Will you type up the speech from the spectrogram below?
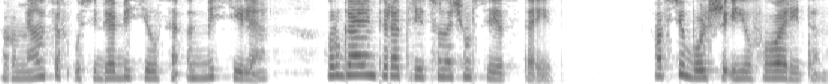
Румянцев у себя бесился от бессилия, ругая императрицу, на чем свет стоит. А все больше ее фаворита.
